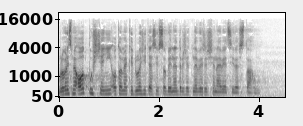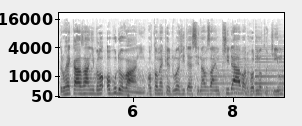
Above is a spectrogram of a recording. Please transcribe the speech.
Mluvili jsme o odpuštění, o tom, jak je důležité si v sobě nedržet nevyřešené věci ve vztahu. Druhé kázání bylo o budování, o tom, jak je důležité si navzájem přidávat hodnotu tím,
